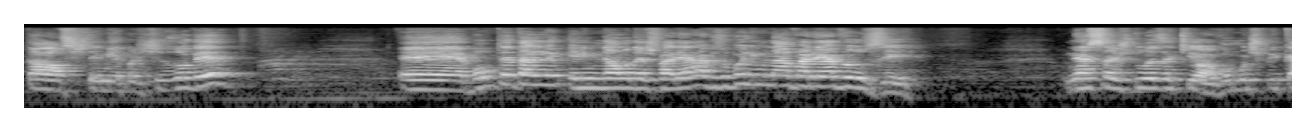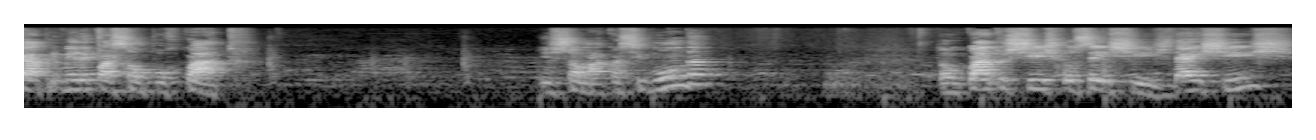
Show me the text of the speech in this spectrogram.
Tá lá o sisteminha para a gente resolver. É, vamos tentar eliminar uma das variáveis. Eu vou eliminar a variável z. Nessas duas aqui, ó, vou multiplicar a primeira equação por 4 e somar com a segunda. Então, 4x com 6x, 10x.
